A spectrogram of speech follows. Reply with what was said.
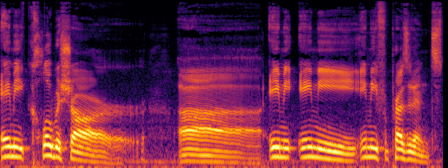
Amy Klobuchar uh, Amy, Amy, Amy for president.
